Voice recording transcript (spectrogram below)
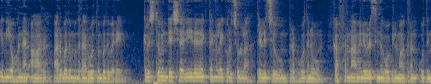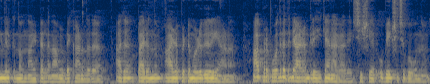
ഇന്ന് യോഹന്നാൻ ആറ് അറുപത് മുതൽ അറുപത്തൊമ്പത് വരെ ക്രിസ്തുവിന്റെ ശരീര രക്തങ്ങളെക്കുറിച്ചുള്ള തെളിച്ചവും പ്രബോധനവും കഫർനാമിലെ ഒരു സിനഗോഗിൽ മാത്രം ഒതുങ്ങി നിൽക്കുന്ന ഒന്നായിട്ടല്ല നാം ഇവിടെ കാണുന്നത്. അത് പരന്നും ആഴപ്പെട്ടും ഒഴുകുകയാണ് ആ പ്രബോധനത്തിന്റെ ആഴം ഗ്രഹിക്കാനാകാതെ ശിഷ്യർ ഉപേക്ഷിച്ചു പോകുന്നു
